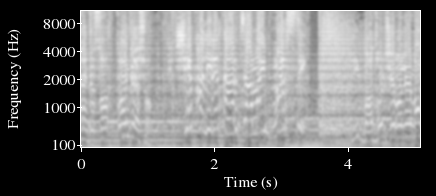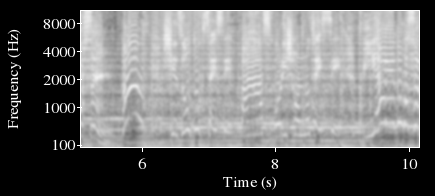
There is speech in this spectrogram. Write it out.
বলি পয়েন্টে আসো শেফালিরে তার জামাই মারছে। কি বাঁধন শেফালির মারছে? হ্যাঁ, সে যৌতুক চাইছে পাঁচ বড়ি স্বর্ণ চাইছে। বিয়ার এত বছর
